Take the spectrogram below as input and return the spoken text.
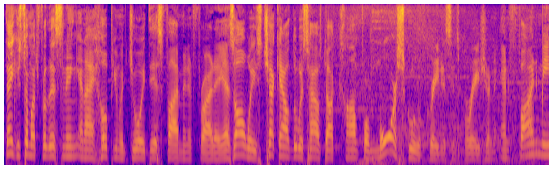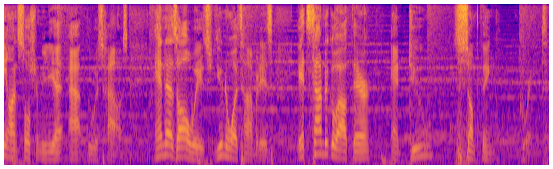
Thank you so much for listening, and I hope you enjoyed this Five Minute Friday. As always, check out lewishowes.com for more School of Greatness inspiration and find me on social media at Lewis Howes. And as always, you know what time it is. It's time to go out there and do something great.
